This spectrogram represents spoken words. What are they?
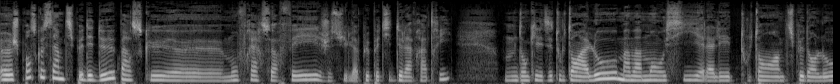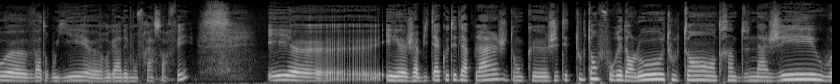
Euh, je pense que c'est un petit peu des deux parce que euh, mon frère surfait, je suis la plus petite de la fratrie. Donc il était tout le temps à l'eau, ma maman aussi, elle allait tout le temps un petit peu dans l'eau, vadrouiller, regarder mon frère surfer. Et, euh, et euh, j'habitais à côté de la plage, donc euh, j'étais tout le temps fourrée dans l'eau, tout le temps en train de nager ou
